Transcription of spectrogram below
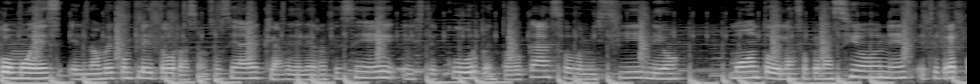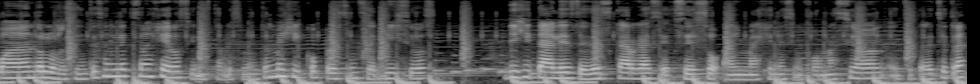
como es el nombre completo, razón social, clave del RFC, este CURP en todo caso, domicilio, monto de las operaciones, etcétera, cuando los residentes en el extranjero sin establecimiento en México presten servicios digitales de descargas y acceso a imágenes, información, etcétera, etcétera,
